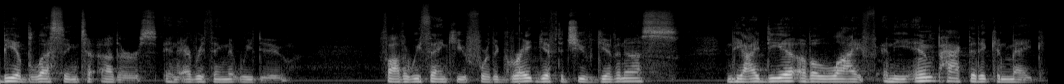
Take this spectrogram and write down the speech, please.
be a blessing to others in everything that we do. Father, we thank you for the great gift that you've given us and the idea of a life and the impact that it can make.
